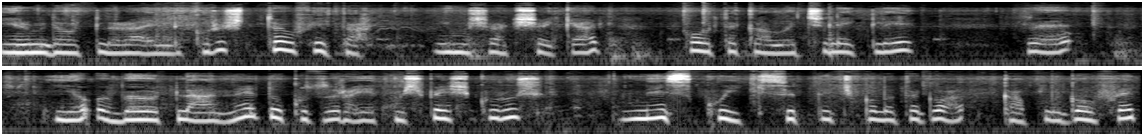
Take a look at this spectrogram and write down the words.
24 lira 50 kuruş. Teufita yumuşak şeker, portakallı, çilekli ve böğürtlenli 9 lira 75 kuruş. Nesquik sütlü çikolata kaplı gofret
